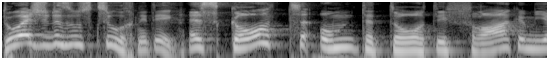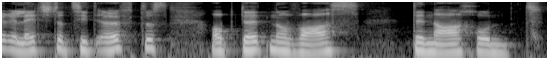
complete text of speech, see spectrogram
Du hast dir das ausgesucht, nicht ich. Es geht um den Tod. Ich frage mich in letzter Zeit öfters, ob dort noch was danach kommt.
